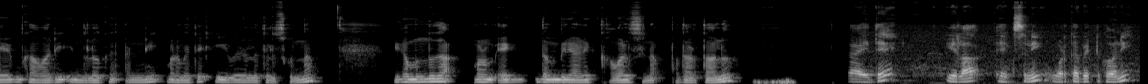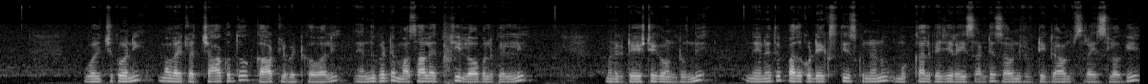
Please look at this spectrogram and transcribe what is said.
ఏం కావాలి ఇందులోకి అన్నీ మనమైతే ఈ వీడియోలో తెలుసుకుందాం. ఇక ముందుగా మనం ఎగ్ దమ్ బిర్యానీకి కావాల్సిన పదార్థాలు. అయితే ఇలా ఎగ్స్ని ఉడకబెట్టుకొని ఒలుచుకొని మళ్ళీ ఇట్లా చాకుతో ఘాట్లు పెట్టుకోవాలి. ఎందుకంటే మసాలా వచ్చి లోపలికి వెళ్ళి మనకి టేస్టీగా ఉంటుంది. నేనైతే పదకొండు ఎగ్స్ తీసుకున్నాను. ముక్కాలు కేజీ రైస్ అంటే సెవెన్ ఫిఫ్టీ గ్రామ్స్ రైస్లోకి.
